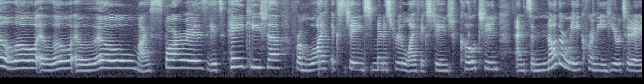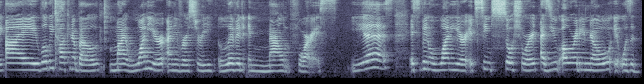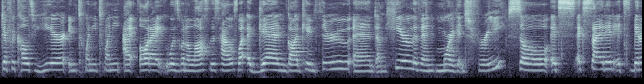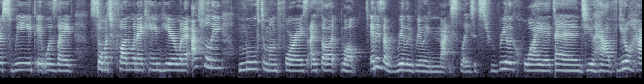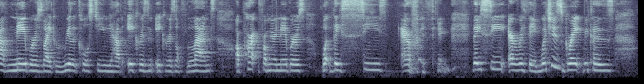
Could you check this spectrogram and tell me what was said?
Hello, hello, hello, my sparers. It's Hey Keisha from Life Exchange Ministry, Life Exchange Coaching, and it's another week for me here today. I will be talking about my one year anniversary living in Mount Forest. Yes, it's been one year. It seems so short. As you already know, it was a difficult year in 2020. I thought I was to lose this house, but again, God came through and I'm here living mortgage free. So it's excited. It's bittersweet. It was like so much fun when I came here. When I actually moved to Mount Forest, I thought, well, it is a really really nice place. It's really quiet and you have you don't have neighbors like really close to you. You have acres and acres of land apart from your neighbors but they see everything. They see everything which is great because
